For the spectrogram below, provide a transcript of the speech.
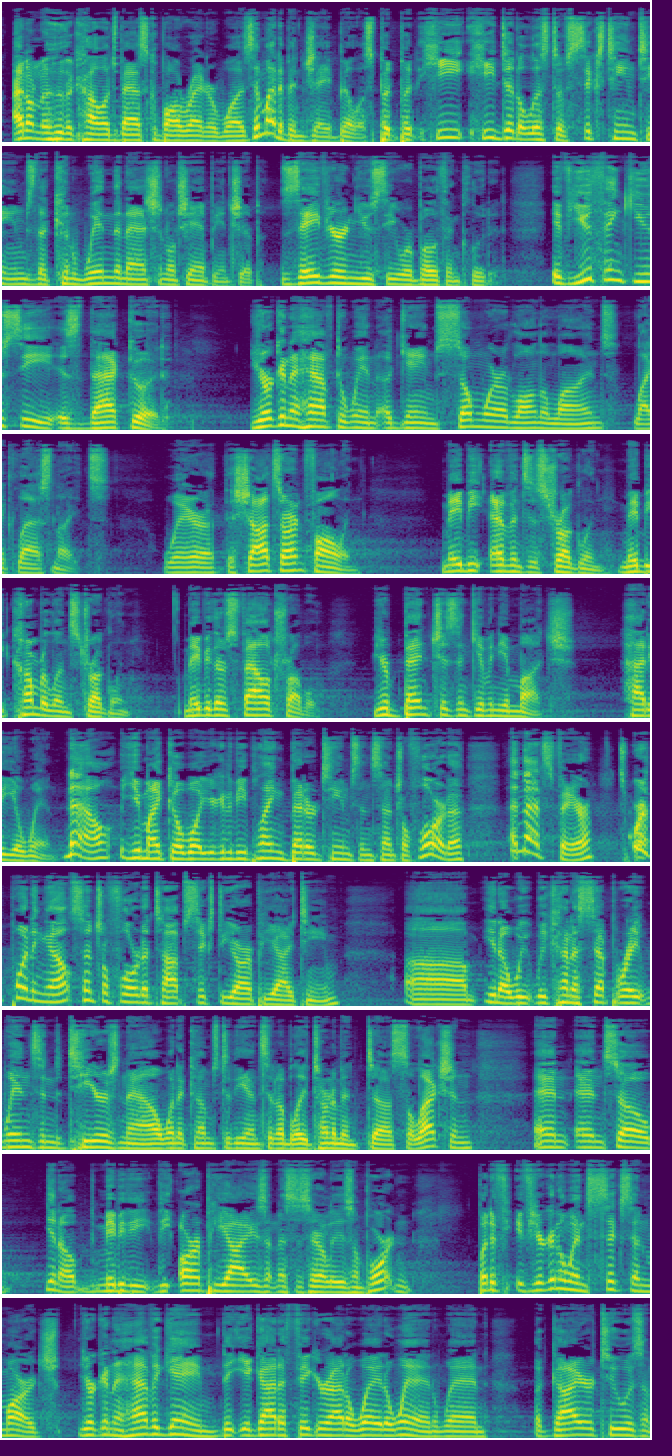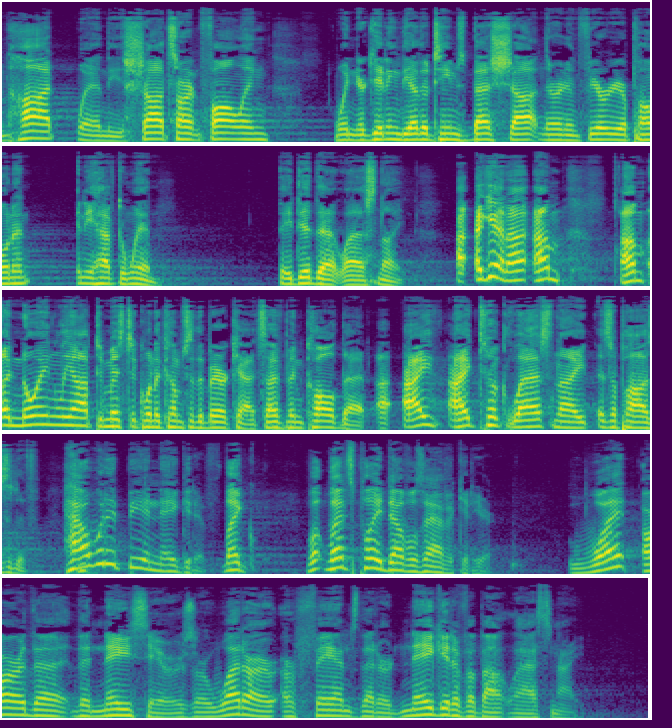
I don't know who the college basketball writer was. It might have been Jay Bilas, but but he he did a list of 16 teams that can win the national championship. Xavier and UC were both included. If you think UC is that good, you're going to have to win a game somewhere along the lines like last night's, where the shots aren't falling. Maybe Evans is struggling. Maybe Cumberland's struggling. Maybe there's foul trouble. Your bench isn't giving you much. How do you win? Now, you might go, well, you're going to be playing better teams than Central Florida, and that's fair. It's worth pointing out Central Florida top 60 RPI team. Um, you know, we, we kind of separate wins into tiers now when it comes to the NCAA tournament uh, selection. And, and so, you know, maybe the, the RPI isn't necessarily as important. But if, if you're going to win six in March, you're going to have a game that you got to figure out a way to win when a guy or two isn't hot, when the shots aren't falling, when you're getting the other team's best shot and they're an inferior opponent, and you have to win. They did that last night. I, again, I, I'm I'm annoyingly optimistic when it comes to the Bearcats. I've been called that. I, I, I took last night as a positive. How would it be a negative? Like, let- let's play devil's advocate here. What are the the naysayers or what are, are fans that are negative about last night?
